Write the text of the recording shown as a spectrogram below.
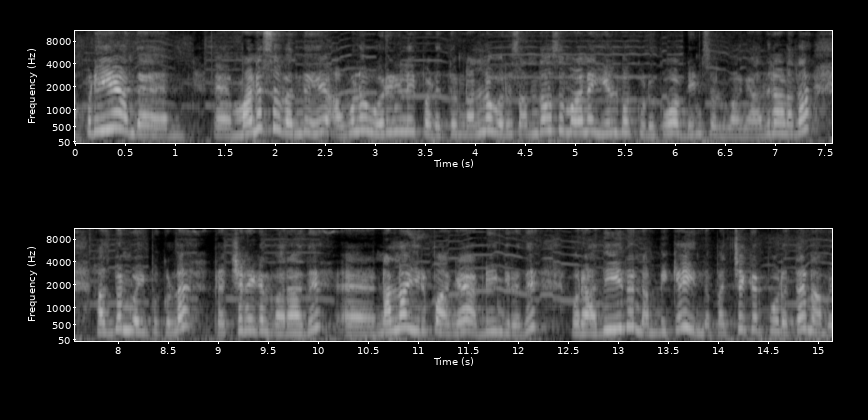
அப்படி அப்படியே அந்த மனசை வந்து அவ்வளோ ஒருநிலைப்படுத்தும் நல்ல ஒரு சந்தோஷமான இயல்பை கொடுக்கும் அப்படின்னு சொல்லுவாங்க. அதனால தான் ஹஸ்பண்ட் ஒய்ஃபுக்குள்ளே பிரச்சனைகள் வராது. நல்லா இருப்பாங்க அப்படிங்கிறது ஒரு அதீத நம்பிக்கை. இந்த பச்சை கற்பூரத்தை நாம்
